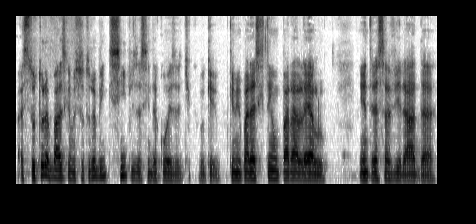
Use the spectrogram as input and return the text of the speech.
a estrutura básica, uma estrutura bem simples assim da coisa, tipo, porque, porque me parece que tem um paralelo entre essa virada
